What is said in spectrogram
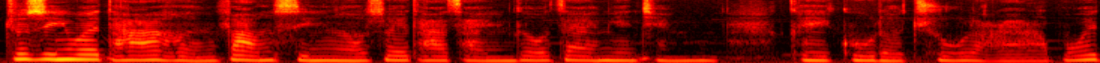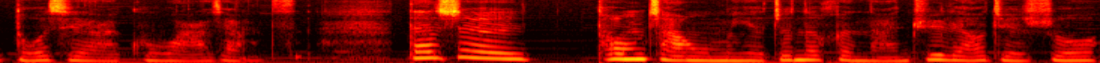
就是因为他很放心了，所以他才能够在面前可以哭得出来啊，不会躲起来哭啊这样子，但是。通常我们也真的很难去了解说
